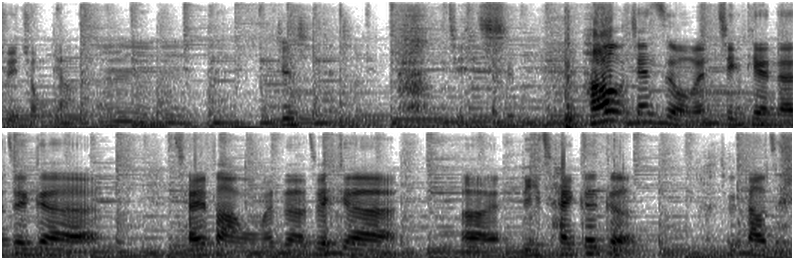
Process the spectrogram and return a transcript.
最重要的。嗯嗯嗯，坚持。坚持。坚持。好，这样子我们今天的这个采访，我们的这个呃理财哥哥就到这里。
